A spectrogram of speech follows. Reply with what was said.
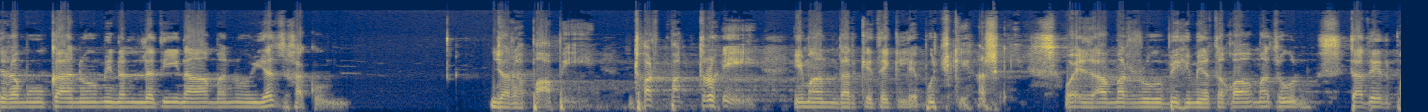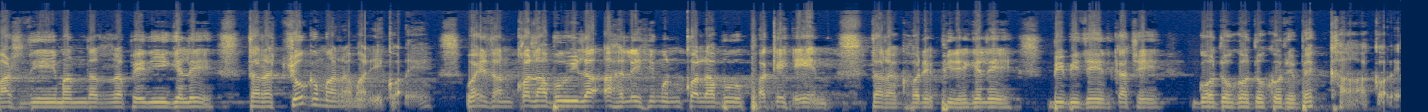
أجرموا كانوا من الذين آمنوا يضحكون যারা পাপী ধরপাত্রহী ইমানদারকে দেখলে পুচকি হাসে ওয়াইজা মাররু বিহিমে তকামাতুন তাদের পাশ দিয়ে ইমানদাররা পেরিয়ে গেলে তারা চোখ মারামারি করে ওয়াইজান কলাবু ইলা আহলে হিমন কলাবু ফাকেহীন তারা ঘরে ফিরে গেলে বিবিদের কাছে গদ গদ করে ব্যাখ্যা করে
